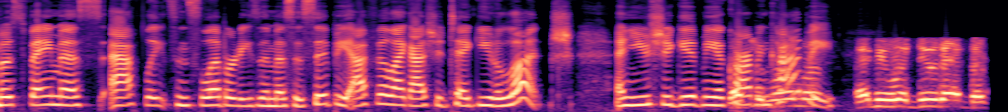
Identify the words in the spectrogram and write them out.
most famous athletes and celebrities in Mississippi. I feel like I should take you to lunch and you should give me a that's carbon a copy. Maybe we'll do that, but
